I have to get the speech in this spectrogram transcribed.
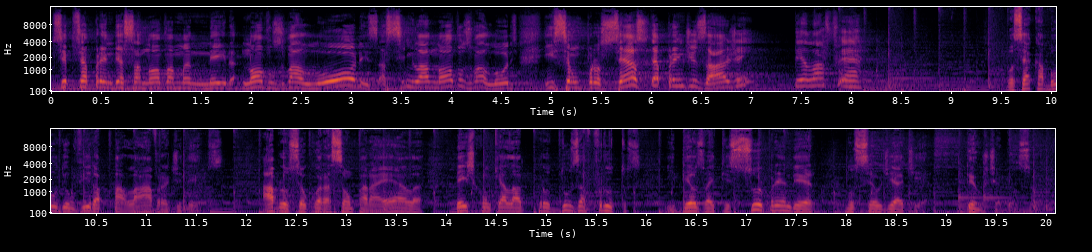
Você precisa aprender essa nova maneira, novos valores, assimilar novos valores. Isso é um processo de aprendizagem pela fé. Você acabou de ouvir a palavra de Deus. Abra o seu coração para ela, deixe com que ela produza frutos e Deus vai te surpreender no seu dia a dia. Deus te abençoe.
